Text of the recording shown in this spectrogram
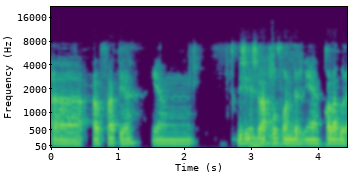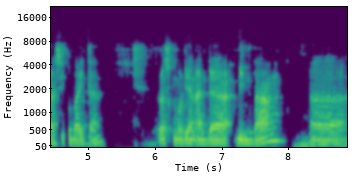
uh, Alfat ya yang di sini selaku foundernya kolaborasi kebaikan. Terus kemudian ada Bintang, uh,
